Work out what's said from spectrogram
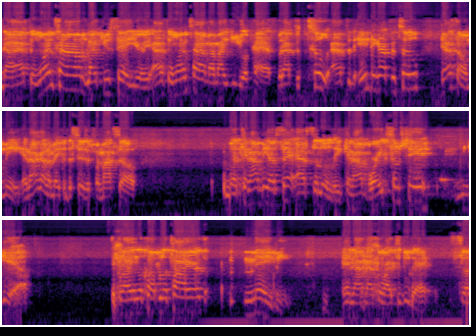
Now, after one time, like you said, Yuri, after one time, I might give you a pass. But after two, after anything after two, that's on me, and I got to make a decision for myself. But can I be upset? Absolutely. Can I break some shit? Yeah. Flame a couple of tires? Maybe. And I got the right to do that. So,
